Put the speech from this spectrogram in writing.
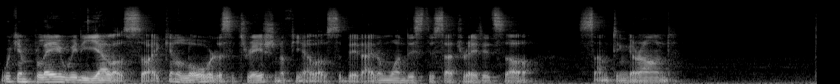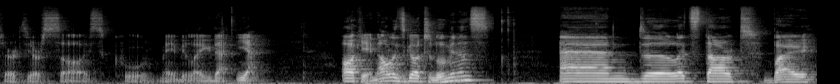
we can play with the yellows, so I can lower the saturation of yellows a bit. I don't want this too saturated, so something around 30 or so is cool, maybe like that, yeah. Okay, now let's go to luminance and uh, let's start by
